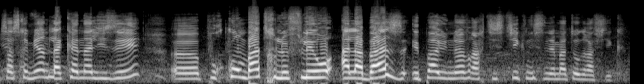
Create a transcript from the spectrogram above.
ça serait bien de la canaliser euh, pour combattre le fléau à la base et pas une œuvre artistique ni cinématographique.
